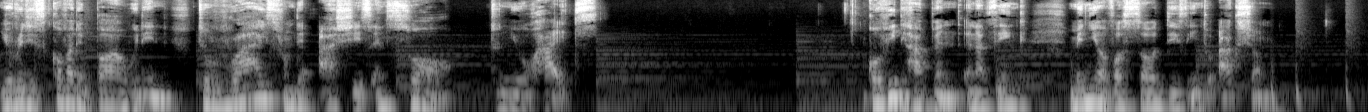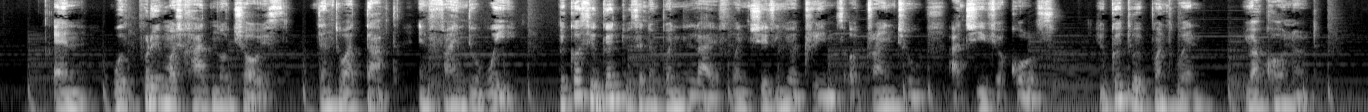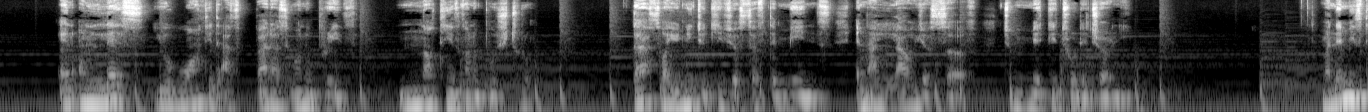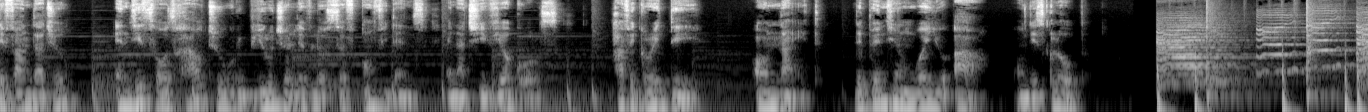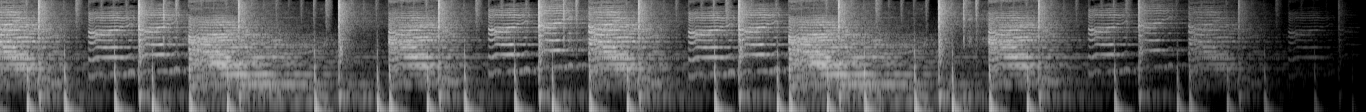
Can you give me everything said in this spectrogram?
you rediscover the power within to rise from the ashes and soar to new heights. COVID happened, and I think many of us saw this into action. And we pretty much had no choice than to adapt and find a way. Because you get to a certain point in life when chasing your dreams or trying to achieve your goals, you get to a point when you are cornered. And unless you want it as bad as you want to breathe, nothing is going to push through. That's why you need to give yourself the means and allow yourself to make it through the journey. My name is Stefan Dajo, and this was how to rebuild your level of self confidence and achieve your goals. Have a great day or night, depending on where you are on this globe.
